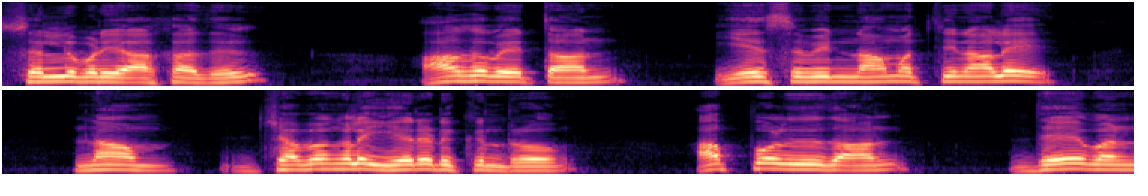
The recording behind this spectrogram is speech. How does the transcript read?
செல்லுபடியாகாது. ஆகவே தான் இயேசுவின் நாமத்தினாலே நாம் ஜபங்களை ஏறெடுக்கின்றோம். அப்பொழுதுதான் தேவன்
